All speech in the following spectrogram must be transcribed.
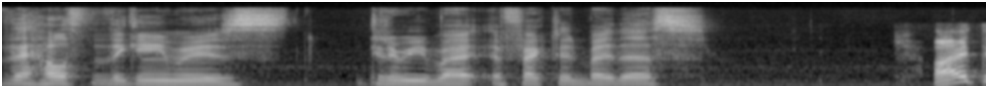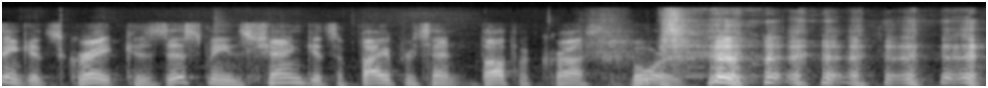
the health of the game is going to be by, affected by this? I think it's great because this means Chen gets a five percent buff across the board.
